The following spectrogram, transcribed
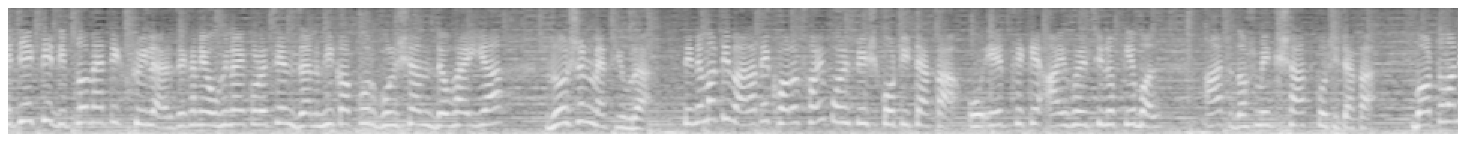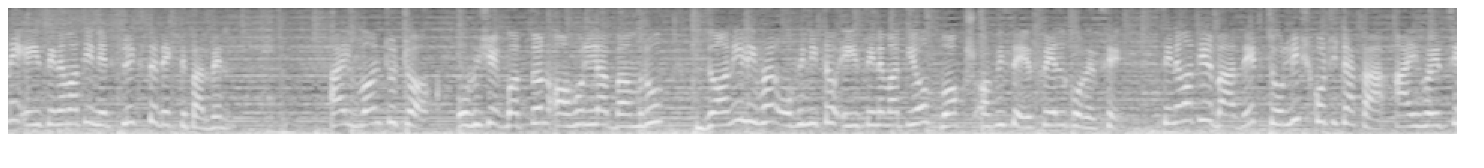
এটি একটি ডিপ্লোম্যাটিক থ্রিলার যেখানে অভিনয় করেছেন জাহ্নবী কাপুর, গুলশান দেভাইয়া রোশন ম্যাথিউরা। সিনেমাটি বানাতে খরচ হয় পঁয়ত্রিশ কোটি টাকা ও এর থেকে আয় হয়েছিল কেবল আট দশমিক সাত কোটি টাকা। বর্তমানে এই সিনেমাটি নেটফ্লিক্সে দেখতে পারবেন। I want to talk Abhishek Bachchan, Ahalya Bamroo, Johnny Lever অভিনীত এই সিনেমাটিও বক্স অফিসে ফেল করেছে। সিনেমাটির বাজেট চল্লিশ কোটি টাকা, আয় হয়েছে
